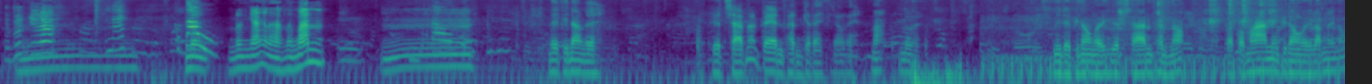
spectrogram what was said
เพิ่งกินละ หนึ่งหนึ่งหยังกันน่ะหนึ่งมันอืมเนี่ยพี่น้องเลยเหือดชาดบ้านแป้นเพันก็ได้พี่น้องเลยเนาะเลยนี่ได้พี่น้องเลยเหือดชาดเพันเนาะก็ประมาณนี้พี่น้องเลยหลังเลยเนาะ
